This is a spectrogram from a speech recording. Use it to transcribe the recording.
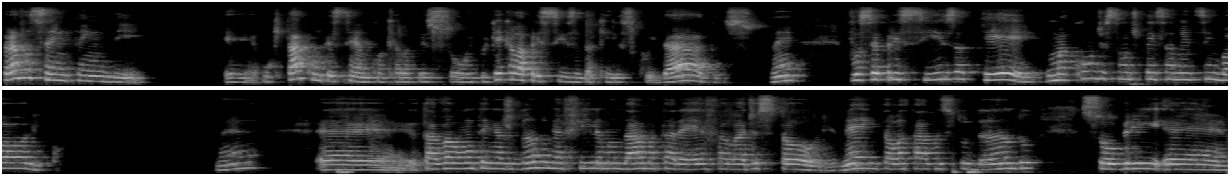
Para você entender é, o que está acontecendo com aquela pessoa e por que, que ela precisa daqueles cuidados, né? Você precisa ter uma condição de pensamento simbólico, né? É, eu estava ontem ajudando minha filha a mandar uma tarefa lá de história, né? Então ela estava estudando sobre é,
